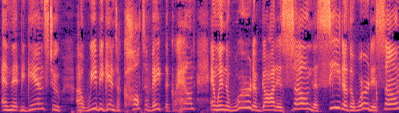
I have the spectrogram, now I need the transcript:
and it begins to, uh, we begin to cultivate the ground. And when the Word of God is sown, the seed of the Word is sown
